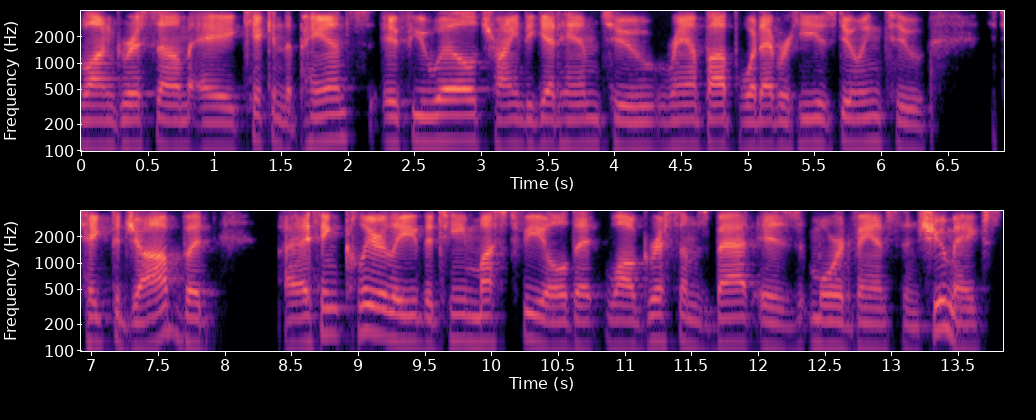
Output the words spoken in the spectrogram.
Vaughn Grissom a kick in the pants, if you will, trying to get him to ramp up whatever he is doing to, to take the job. But I think clearly the team must feel that while Grissom's bat is more advanced than Shewmake's,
